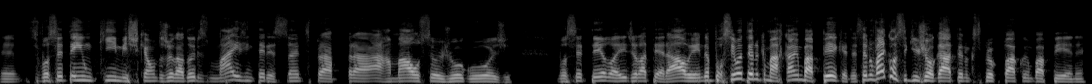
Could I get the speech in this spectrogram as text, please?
É, se você tem um Kimmich, que é um dos jogadores mais interessantes para armar o seu jogo hoje, você tê-lo aí de lateral e ainda por cima tendo que marcar o Mbappé, quer dizer, você não vai conseguir jogar tendo que se preocupar com o Mbappé, né?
